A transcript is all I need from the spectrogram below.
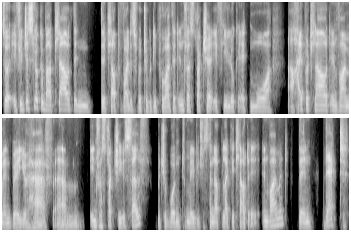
so if you just look about cloud, then the cloud providers would typically provide that infrastructure. If you look at more a hybrid cloud environment where you have um, infrastructure yourself, which you want to maybe just stand up like a cloud environment, then that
